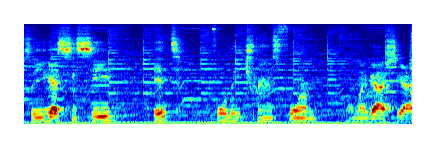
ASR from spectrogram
so you guys can see it fully transformed. Oh my gosh, guys.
